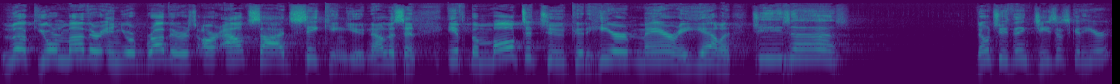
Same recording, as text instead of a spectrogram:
Look, your mother and your brothers are outside seeking you. Now, listen, if the multitude could hear Mary yelling, Jesus, don't you think Jesus could hear it?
